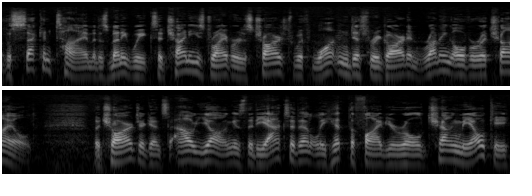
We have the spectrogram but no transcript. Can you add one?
the second time in as many weeks, a Chinese driver is charged with wanton disregard and running over a child. The charge against Ao Young is that he accidentally hit the five-year-old Chang Miaoki,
